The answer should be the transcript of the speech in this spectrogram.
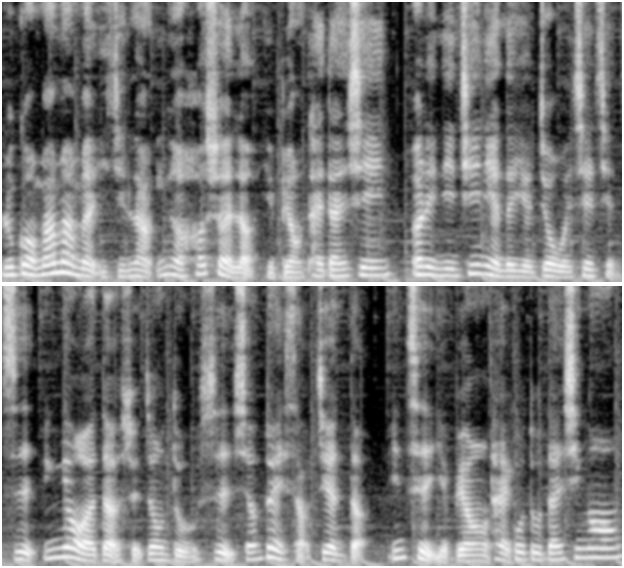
如果妈妈们已经让婴儿喝水了，也不用太担心。二零零七年的研究文献显示，婴幼儿的水中毒是相对少见的，因此也不用太过度担心哦。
